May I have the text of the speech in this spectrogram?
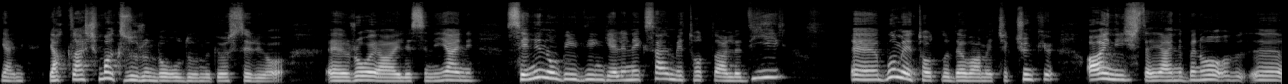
yani yaklaşmak zorunda olduğunu gösteriyor e, Roy ailesini. Yani senin o bildiğin geleneksel metotlarla değil e, bu metotla devam edecek. Çünkü aynı işte yani ben o e,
